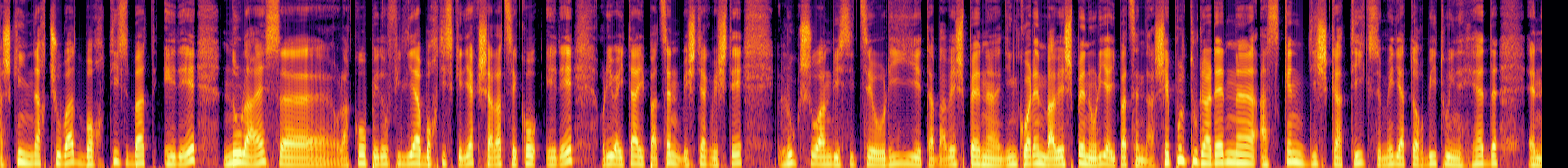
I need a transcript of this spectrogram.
askin indartsu bat, bortiz bat ere, nola ez, uh, olako pedofilia bortizkeriak salatzeko ere, hori baita ipatzen besteak beste, luxuan bizitze hori eta babespen, dinkoaren babespen hori aipatzen da. Sepulturaren eh, azken diskatik, the mediator between head and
